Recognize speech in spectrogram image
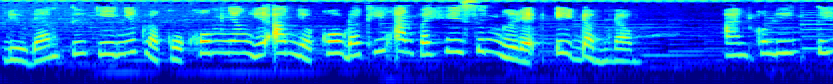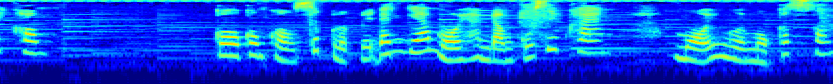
Điều đáng tiếc duy nhất là cuộc hôn nhân giữa anh và cô đã khiến anh phải hy sinh người đẹp y đồng đồng. Anh có liên tiếc không? Cô không còn sức lực để đánh giá mọi hành động của Siếp Khang. Mỗi người một cách sống.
